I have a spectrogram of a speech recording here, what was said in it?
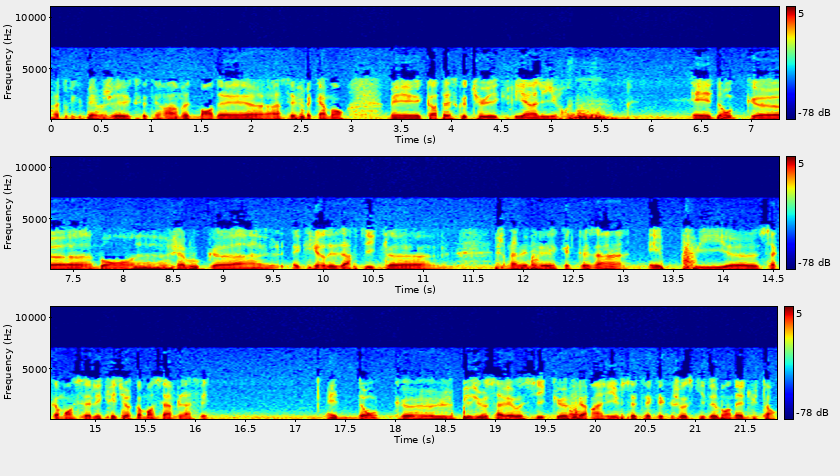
Patrick Berger, etc. me demandaient euh, assez fréquemment, mais quand est-ce que tu écris un livre? Et donc, bon, j'avoue que écrire des articles, j'en avais fait quelques-uns, et puis ça commençait, l'écriture commençait à me lasser. Et donc, euh, puis je savais aussi que faire un livre, c'était quelque chose qui demandait du temps,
